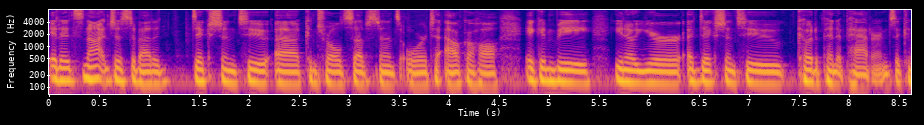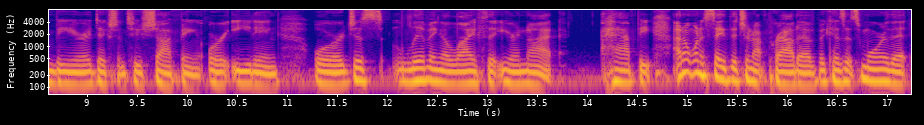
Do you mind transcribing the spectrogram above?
And it's not just about addiction to a controlled substance or to alcohol. It can be, you know, your addiction to codependent patterns. It can be your addiction to shopping or eating or just living a life that you're not happy. I don't want to say that you're not proud of because it's more that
